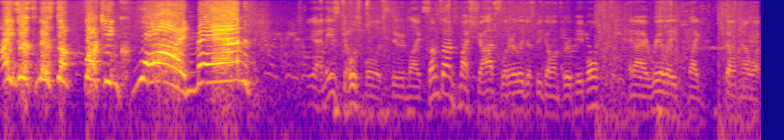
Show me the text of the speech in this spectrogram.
I just missed a fucking quad, man! Yeah, and these ghost bullets, dude, like, sometimes my shots literally just be going through people, and I really, like, don't know what.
